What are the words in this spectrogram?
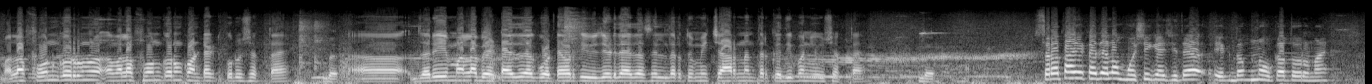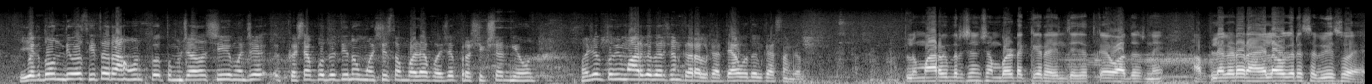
मला फोन करून मला फोन करून कॉन्टॅक्ट करू शकताय. बरं. अं, जरी मला भेटायचं गोट्यावरती व्हिजिट द्यायचं असेल तर तुम्ही चार नंतर कधी पण येऊ शकताय. बरं. सर आता एखाद्याला म्हशी घ्यायची त्या एकदम नौका तरुण आहे. एक दोन दिवस इथं राहून तुमच्याशी म्हणजे कशा पद्धतीनं म्हशी सांभाळल्या पाहिजे प्रशिक्षण घेऊन. म्हणजे तुम्ही मार्गदर्शन कराल का? त्याबद्दल काय सांगाल? आपलं मार्गदर्शन शंभर टक्के राहील त्याच्यात काही वादच नाही. आपल्याकडे राहायला वगैरे सगळी सोय आहे.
